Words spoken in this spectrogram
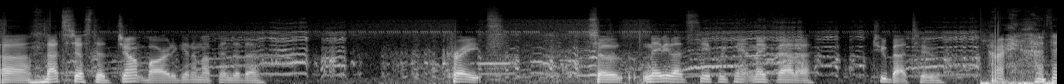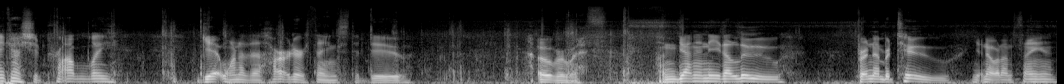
Uh, that's just a jump bar to get them up into the crates. So maybe let's see if we can't make that a two by two. All right, I think I should probably get one of the harder things to do over with. I'm gonna need a loo for number two. You know what I'm saying?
